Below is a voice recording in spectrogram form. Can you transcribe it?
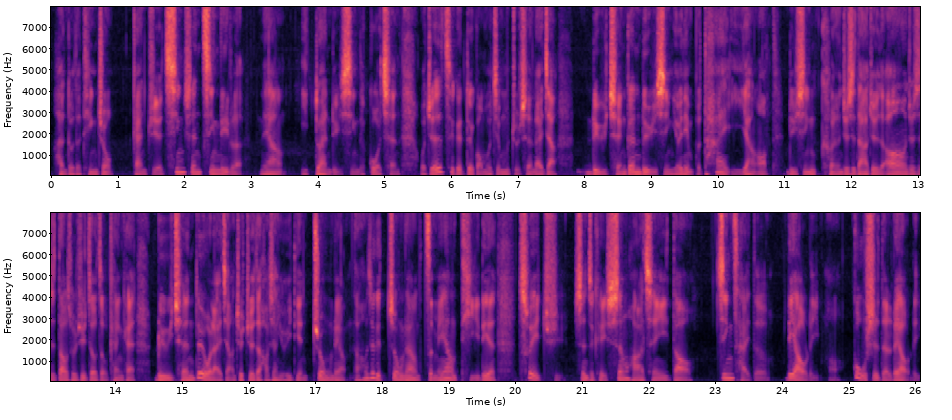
很多的听众感觉亲身经历了那样。一段旅行的过程，我觉得这个对广播节目主持人来讲，旅程跟旅行有一点不太一样哦。旅行可能就是大家觉得哦，就是到处去走走看看；旅程对我来讲，就觉得好像有一点重量。然后这个重量怎么样提炼、萃取，甚至可以升华成一道精彩的料理哦，故事的料理。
